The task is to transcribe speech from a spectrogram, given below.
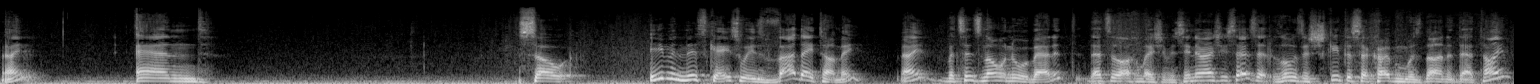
right? And so, even in this case, where he's vadei tame, right? But since no one knew about it, that's the lachem eishim. See, Rashi says that as long as the shkita sakarbim was done at that time,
